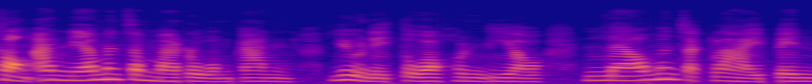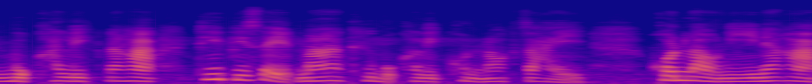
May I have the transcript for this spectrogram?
สองอันนี้มันจะมารวมกันอยู่ในตัวคนเดียว แล้วมันจะกลายเป็นบุคลิกนะคะ ที่พิเศษมากคือบุคลิกคนนอกใจ คนเหล่านี้นะคะ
